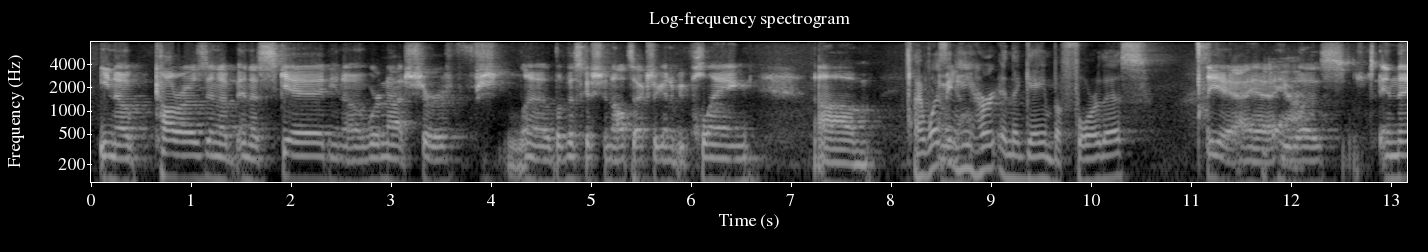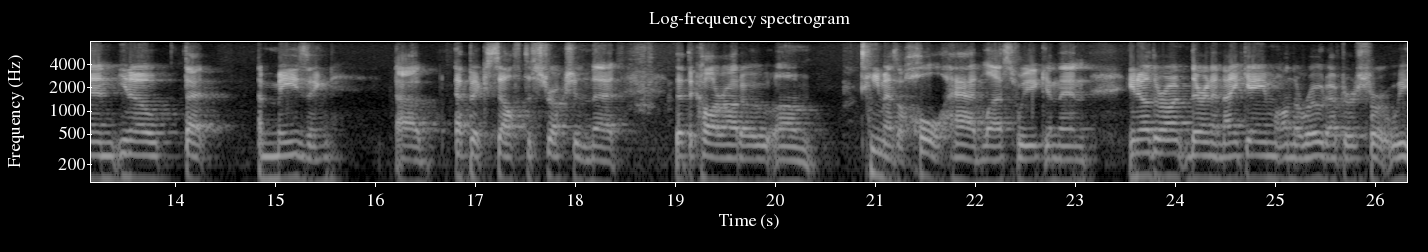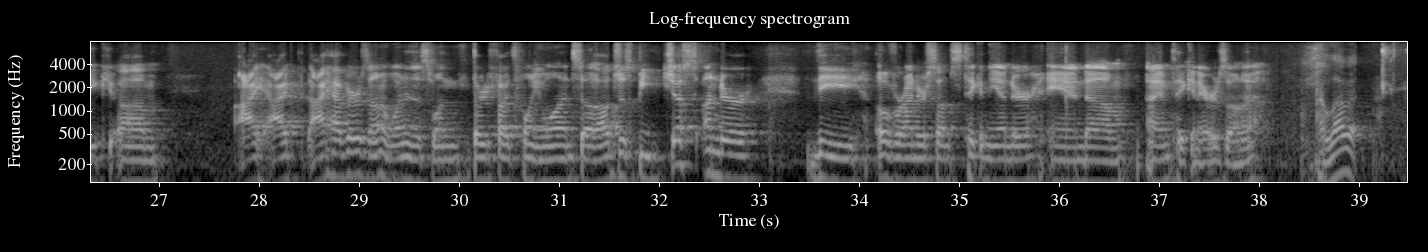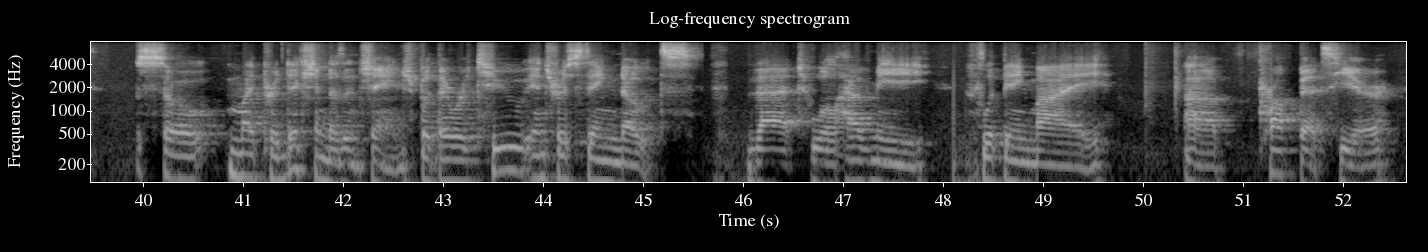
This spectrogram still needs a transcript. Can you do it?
you know, Colorado's in a in a skid. You know, we're not sure if uh, Laviska Shenault's actually going to be playing. Um, And wasn't I mean- he hurt in the game before this? yeah, yeah, he was. And then you know that amazing, uh, epic self destruction that that the Colorado um, team as a whole had last week, and then you know they're on they're in a night game on the road after a short week. Um, I, I I have Arizona winning this one 35-21, so I'll just be just under the over under. So I'm taking the under, and um, I am taking Arizona. I love it. So my prediction doesn't change, but there were two interesting notes that will have me flipping my uh, prop bets here,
